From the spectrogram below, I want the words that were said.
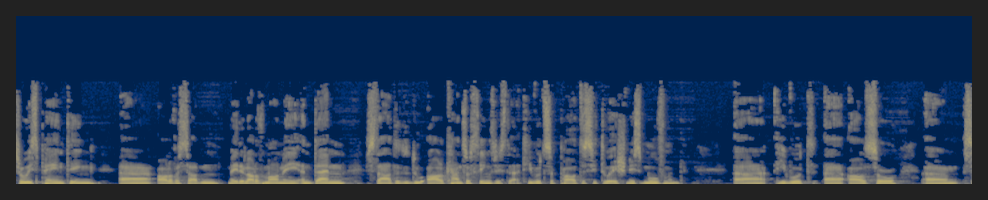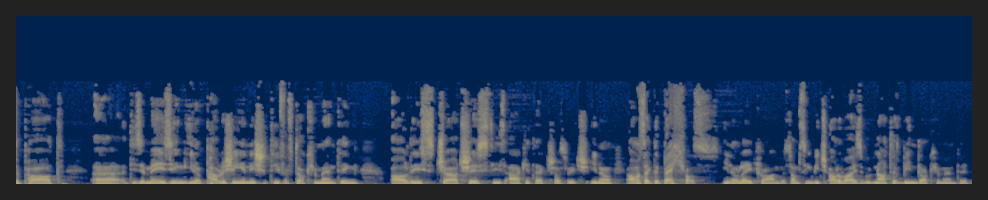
through his painting, uh, all of a sudden made a lot of money and then started to do all kinds of things with that. He would support the Situationist movement. Uh, he would uh, also um, support uh, this amazing, you know, publishing initiative of documenting all these churches, these architectures, which, you know, almost like the Bechers, you know, later on, but something which otherwise would not have been documented,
